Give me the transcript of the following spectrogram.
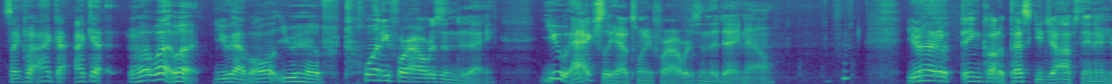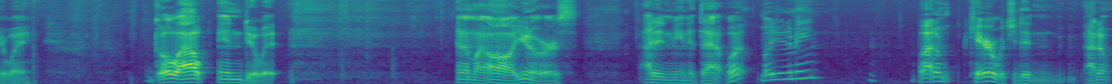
It's like, but I got, I got, what, what, what? You have all, you have 24 hours in the day. You actually have 24 hours in the day now. You don't have a thing called a pesky job standing in your way. Go out and do it. And I'm like, oh, universe, I didn't mean it that. What? What do you mean? Well, I don't care what you didn't. I don't.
